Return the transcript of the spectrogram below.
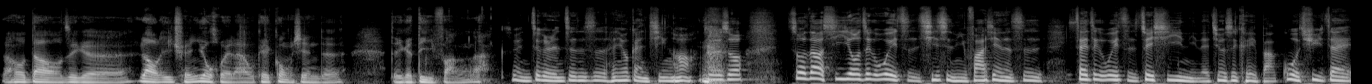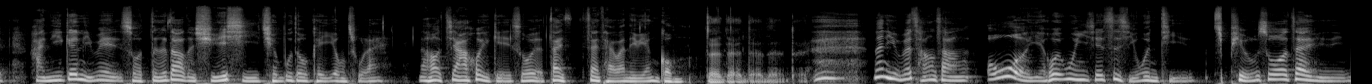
然后到这个绕了一圈又回来，我可以贡献的的一个地方了。所以你这个人真的是很有感情哈，就是说 做到 CEO 这个位置，其实你发现的是，在这个位置最吸引你的，就是可以把过去在海尼根里面所得到的学习，全部都可以用出来。然后加惠给所有在在台湾的员工。对对对对对。那你有没有常常偶尔也会问一些自己问题？比如说在你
